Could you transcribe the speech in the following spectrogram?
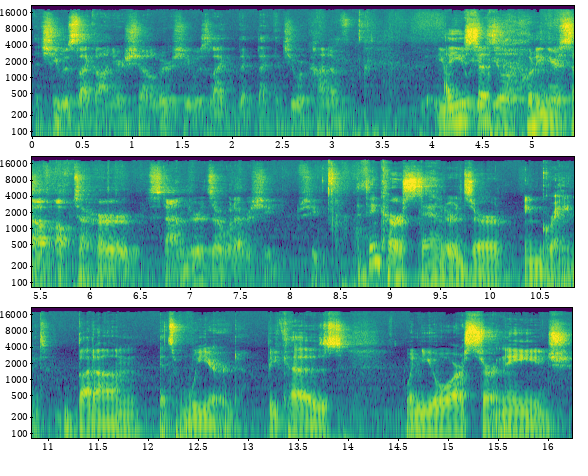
that she was like on your shoulder? She was like that, like that you were kind of. You, I used you, to- you were putting yourself up to her standards or whatever she she I think her standards are ingrained, but um, it's weird because when you're a certain age,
